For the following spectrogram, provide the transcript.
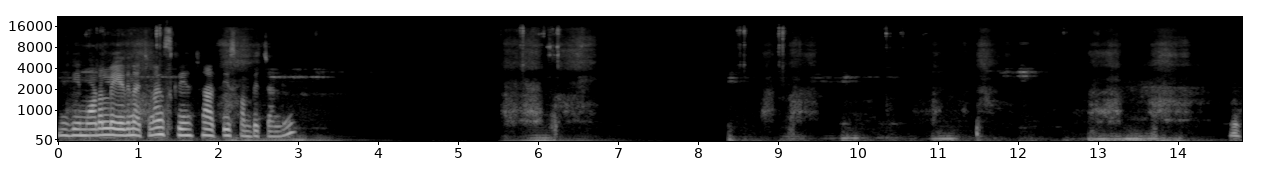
మీకు ఈ మోడల్లో ఏది నచ్చినా స్క్రీన్ షాట్ తీసి పంపించండి. నేను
